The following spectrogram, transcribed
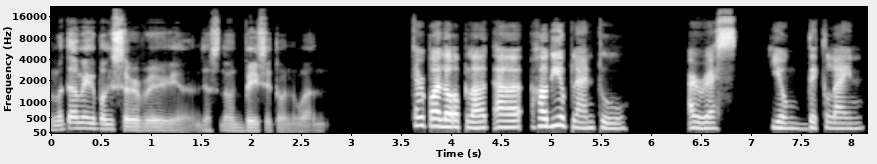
Madami pang survey, uh, just don't base it on one. Sir, follow up lot. Uh, how do you plan to arrest yung decline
